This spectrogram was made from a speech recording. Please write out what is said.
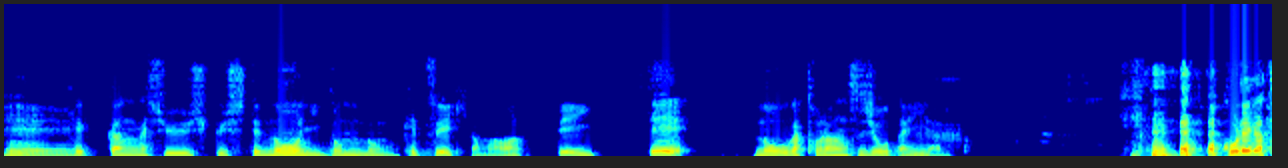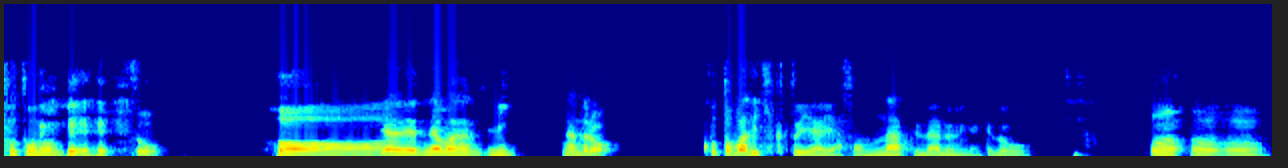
へな。血管が収縮して脳にどんどん血液が回っていって、脳がトランス状態になると。これが整う。え。そう。はいや、でまあ、り、なんだろう。言葉で聞くと、いやいや、そんなってなるんやけど、うんうんうん。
